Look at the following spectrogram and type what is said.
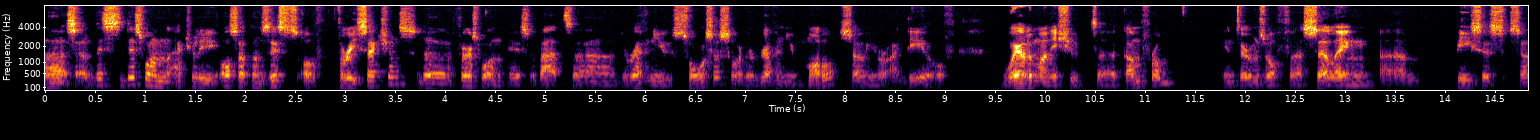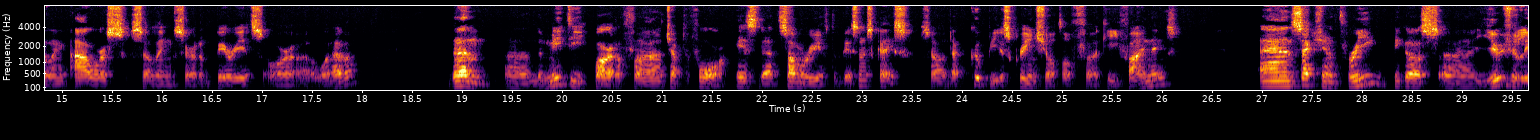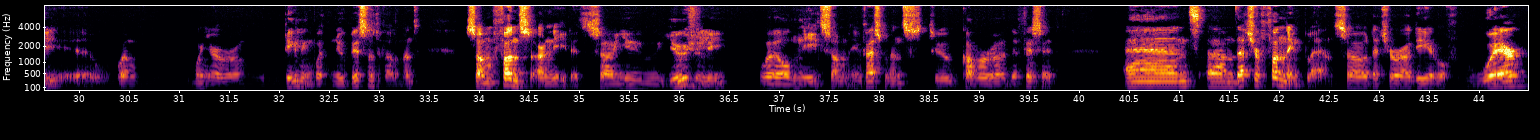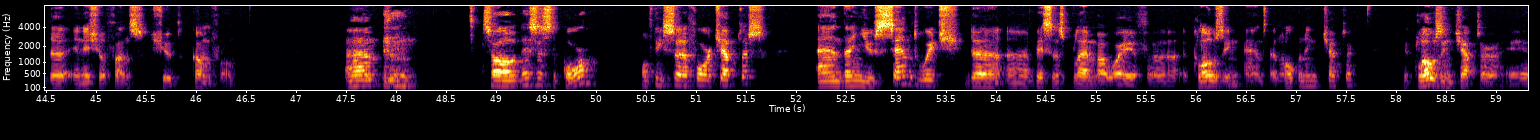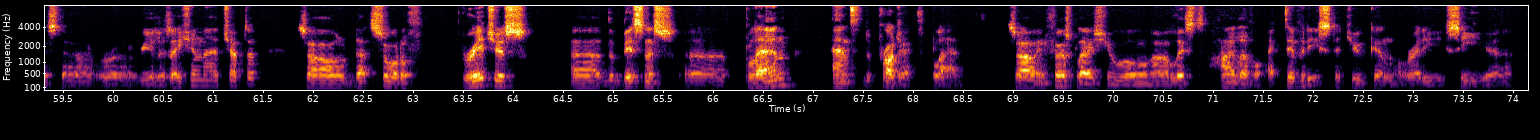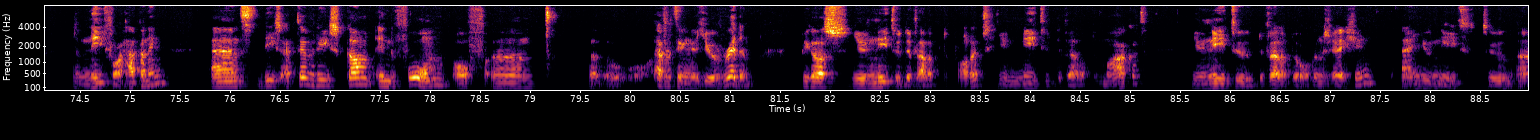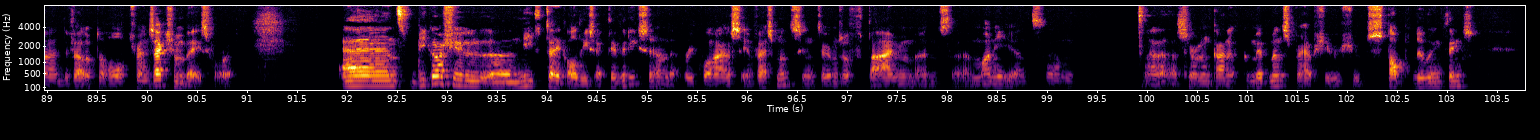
Uh, so this, this one actually also consists of three sections. The first one is about uh, the revenue sources or the revenue model, so your idea of where the money should uh, come from in terms of uh, selling um, pieces, selling hours, selling certain periods or uh, whatever. Then uh, the meaty part of chapter 4 is that summary of the business case. So that could be a screenshot of key findings. And section 3, because usually when, when you're dealing with new business development, some funds are needed. So you usually will need some investments to cover a deficit. And um, that's your funding plan. So that's your idea of where the initial funds should come from. Um, So this is the core of these uh, four chapters. And then you sandwich the uh, business plan by way of uh, a closing and an opening chapter. The closing chapter is the realization uh, chapter. So that sort of bridges uh, the business uh, plan and the project plan. So in first place you will list high-level activities that you can already see a need for happening. And these activities come in the form of um, uh, everything that you've written. Because you need to develop the product, you need to develop the market, you need to develop the organization, and you need to uh, develop the whole transaction base for it. And because you uh, need to take all these activities, and that requires investments in terms of time and uh, money and um, uh, certain kind of commitments, perhaps you should stop doing things.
